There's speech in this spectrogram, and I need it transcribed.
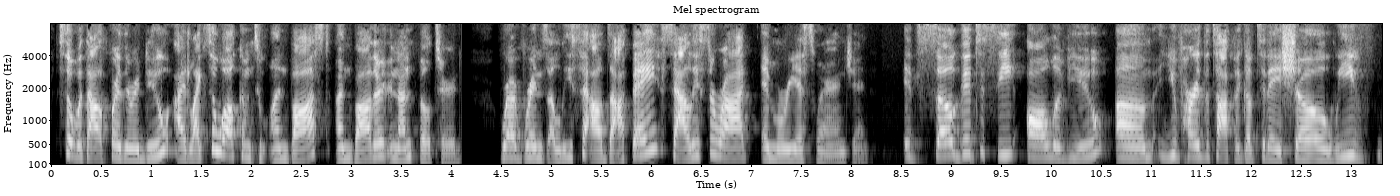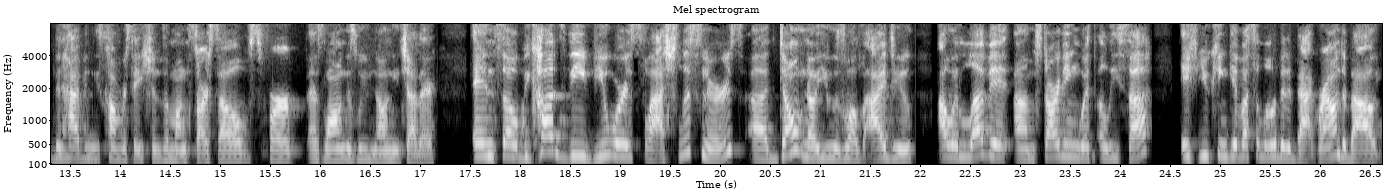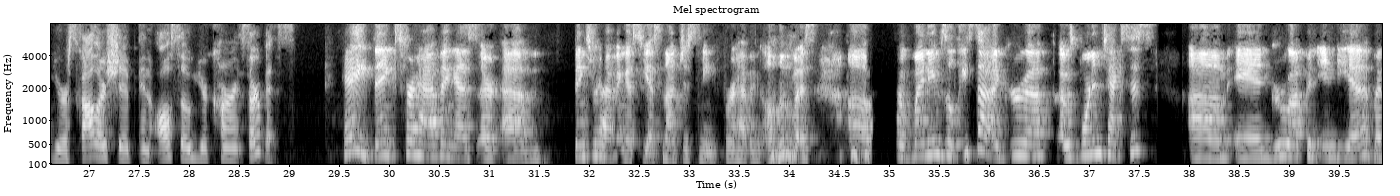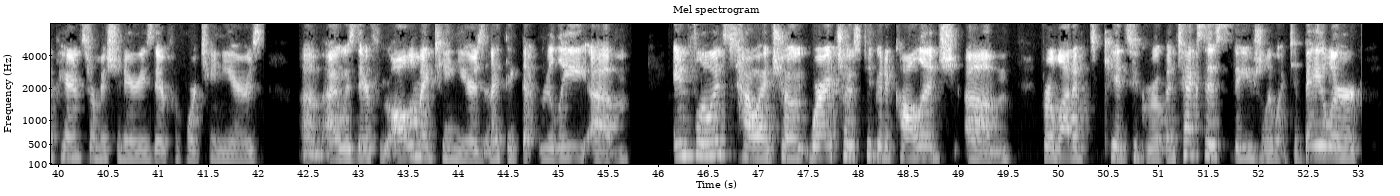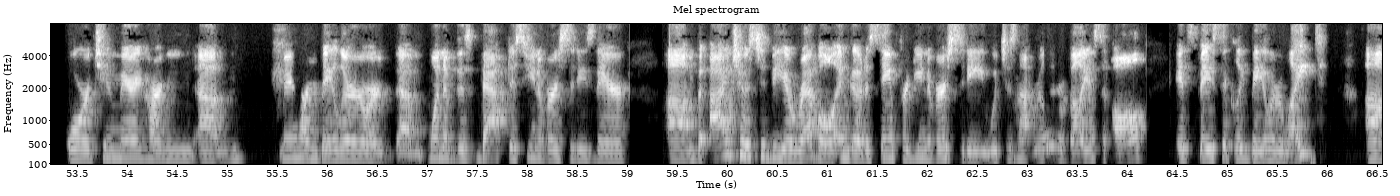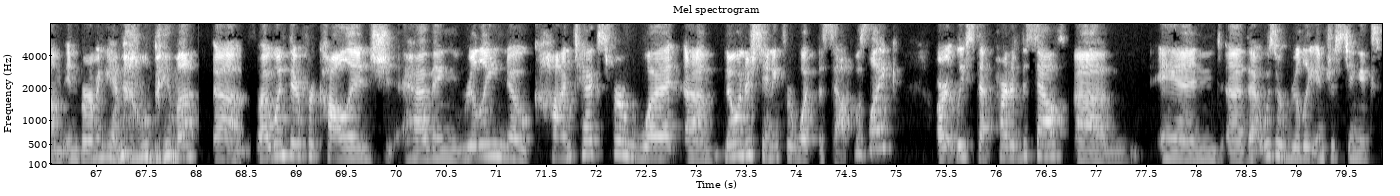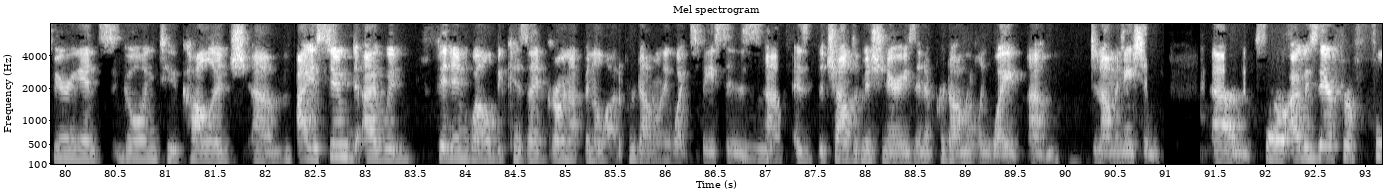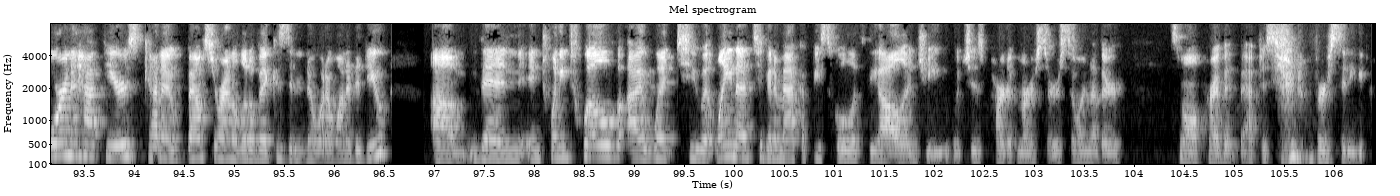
So without further ado, I'd like to welcome to Unbossed, Unbothered, and Unfiltered, Reverends Elisa Aldape, Sally Sarratt, and Maria Swearingen. It's so good to see all of you. Um, you've heard the topic of today's show. We've been having these conversations amongst ourselves for as long as we've known each other. And so, because the viewers slash listeners uh, don't know you as well as I do, I would love it, um, starting with Elisa, if you can give us a little bit of background about your scholarship and also your current service. Hey, thanks for having us. Or um, thanks for having us. Yes, not just me, for having all of us. Um, so my name is Elisa. I grew up. I was born in Texas um, and grew up in India. My parents are missionaries there for 14 years. Um, I was there for all of my teen years, and I think that really um, influenced how I chose where I chose to go to college. Um, for a lot of kids who grew up in Texas, they usually went to Baylor or to Mary Hardin, um, Mary Hardin Baylor, or um, one of the Baptist universities there. but I chose to be a rebel and go to Samford University, which is not really rebellious at all. It's basically Baylor light um, in Birmingham, Alabama. Um, so I went there for college, having really no context for what, um, no understanding for what the South was like, or at least that part of the South. Um, and uh, that was a really interesting experience going to college. Um, I assumed I would fit in well because I'd grown up in a lot of predominantly white spaces mm-hmm. uh, as the child of missionaries in a predominantly white um, denomination. Um, so I was there for four and a half years, kind of bounced around a little bit because didn't know what I wanted to do. Um, then in 2012, I went to Atlanta to go to McAfee School of Theology, which is part of Mercer, so another small private Baptist university.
